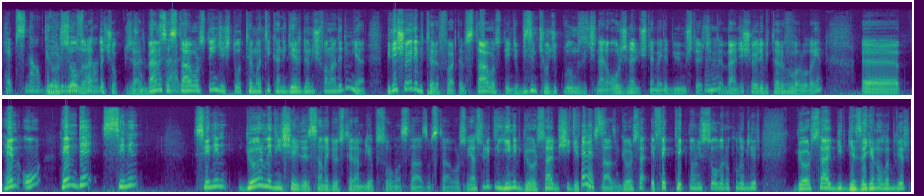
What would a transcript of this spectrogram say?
hepsini alt edebiliyor Görsel olarak falan. da çok güzeldi. Çok ben mesela güzeldi. Star Wars deyince işte o tematik hani geri dönüş falan dedim ya. Bir de şöyle bir tarafı var tabii. Star Wars deyince bizim çocukluğumuz için yani orijinal üçlemeyle büyümüşler için tabii bence şöyle bir tarafı var olayın. Ee, hem o hem de senin senin görmediğin şeyleri sana gösteren bir yapısı olması lazım Star Wars'un. Yani sürekli yeni bir görsel bir şey getirmesi Evet. lazım. Görsel efekt teknolojisi olarak olabilir. Görsel bir gezegen olabilir.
